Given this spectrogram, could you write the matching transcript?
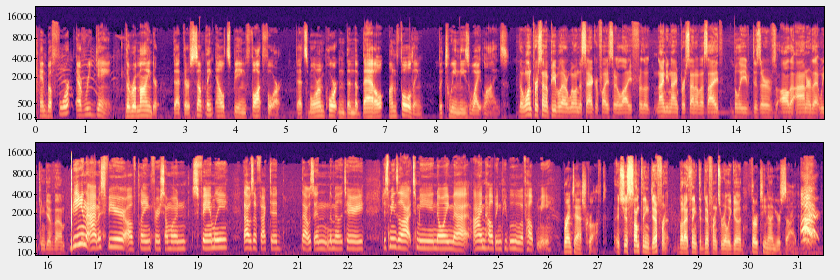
And before every game, the reminder that there's something else being fought for that's more important than the battle unfolding between these white lines. The 1% of people that are willing to sacrifice their life for the 99% of us, I believe, deserves all the honor that we can give them. Being in the atmosphere of playing for someone's family that was affected, that was in the military, just means a lot to me knowing that I'm helping people who have helped me. Brent Ashcroft, It's just something different, but I think the difference really good. 13 on your side. Art!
